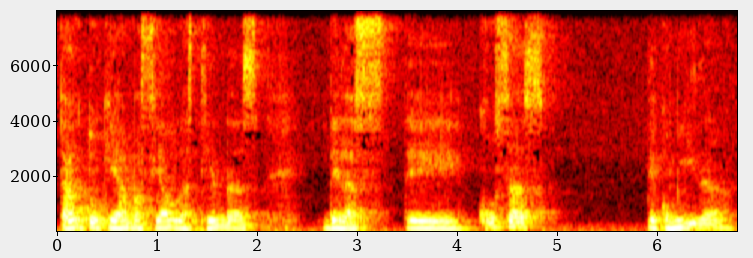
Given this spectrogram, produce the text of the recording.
Tanto que han vaciado las tiendas de las de cosas de comida,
